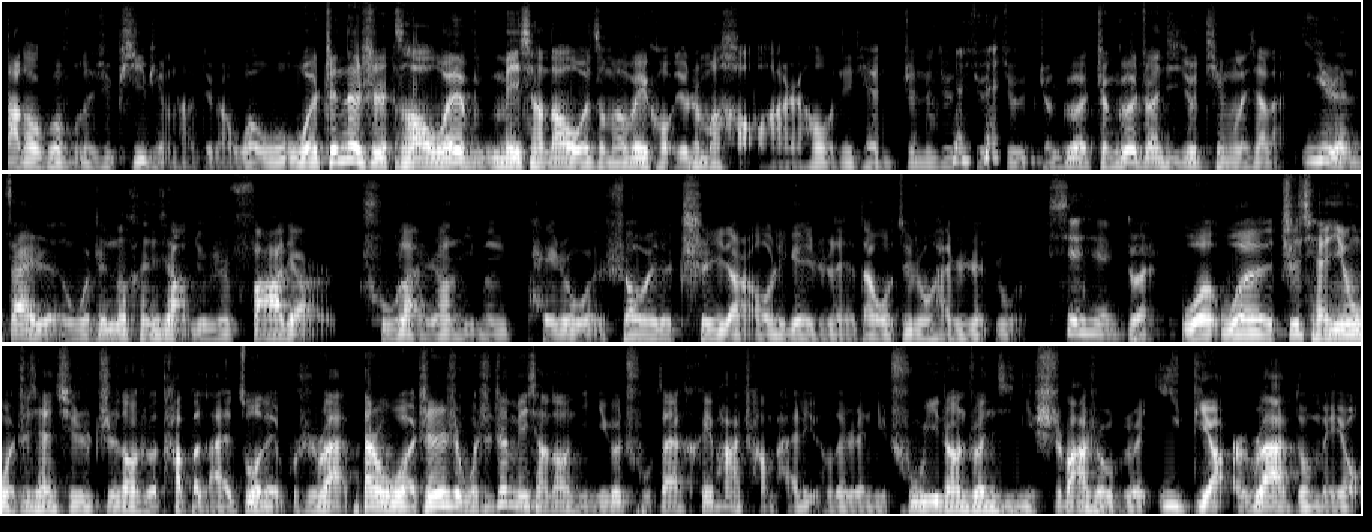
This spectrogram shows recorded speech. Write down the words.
大刀阔斧的去批评它，对吧？我我我真的是操，我也没想到我怎么胃口就这么好哈。然后我那天真的就就就整个整个专辑就听了下来，一忍再忍，我真的很想就是发点儿出来，让你们陪着我稍微的吃一点奥利给之类的，但我最终还是忍住了。谢谢你。对我，我之前因为我之前其实知道说他本来做的也不是 rap，但是我真是我是真没想到你一个处在 hiphop 厂牌里头的人，你出一张专辑，你十八首歌一点儿 rap 都没有，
